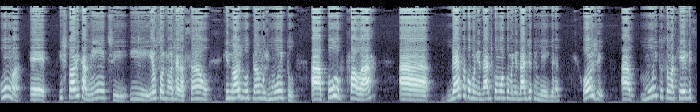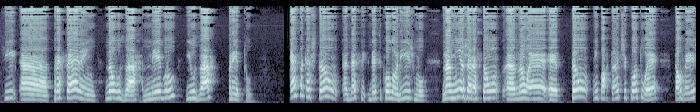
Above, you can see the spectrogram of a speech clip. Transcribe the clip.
Uma, é, historicamente, e eu sou de uma geração que nós lutamos muito ah, por falar ah, dessa comunidade como uma comunidade negra. Hoje, ah, muitos são aqueles que ah, preferem não usar negro e usar preto. Essa questão eh, desse, desse colorismo, na minha geração, eh, não é, é, tão importante quanto é, talvez,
